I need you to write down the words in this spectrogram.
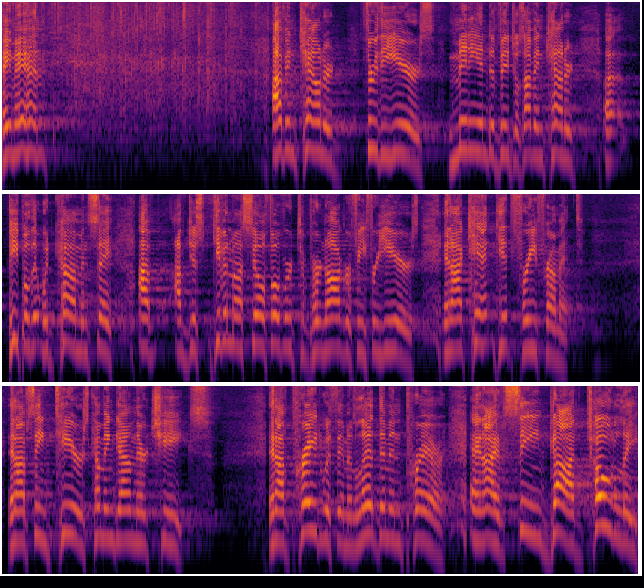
Amen. I've encountered through the years many individuals. I've encountered uh, people that would come and say, I've, I've just given myself over to pornography for years and I can't get free from it. And I've seen tears coming down their cheeks. And I've prayed with them and led them in prayer. And I have seen God totally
